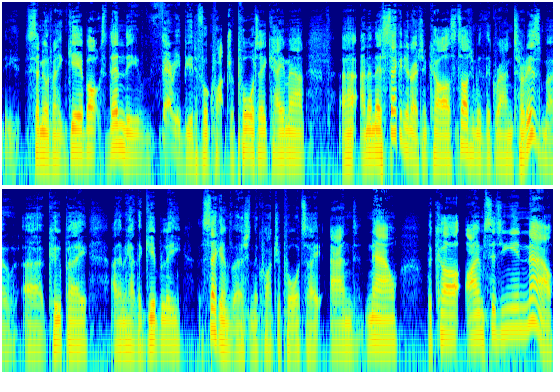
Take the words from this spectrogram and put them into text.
the semi-automatic gearbox. Then the very beautiful Quattroporte came out, uh, and then their second generation cars, starting with the Gran Turismo uh, Coupe, and then we had the Ghibli, the second version, the Quattroporte, and now the car I'm sitting in now,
